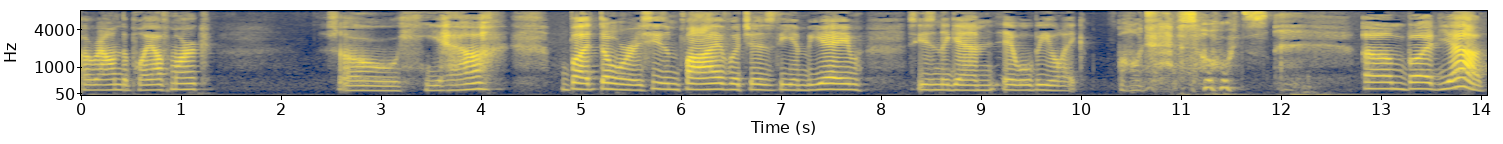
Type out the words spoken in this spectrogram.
around the playoff mark. So yeah, but don't worry, season five, which is the NBA season again, it will be like 100 episodes. um, but yeah,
